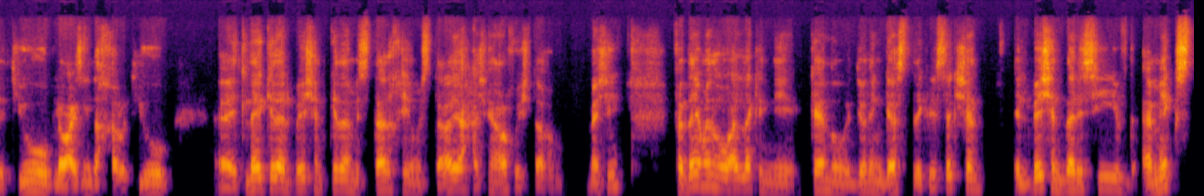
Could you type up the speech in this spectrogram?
ال tube لو عايزين يدخلوا tube آه تلاقي كده ال patient كده مسترخي ومستريح عشان يعرفوا يشتغلوا. ماشي؟ فدايما هو قال لك إن كانوا during gastric resection ال patient ده received a mixed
